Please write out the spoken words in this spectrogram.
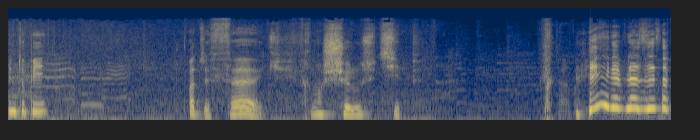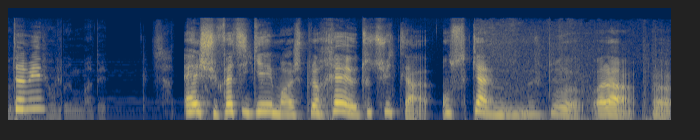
Une toupie. What the fuck? Vraiment chelou ce type. Il est blasé, ça me termine. Eh, je suis fatiguée, moi. Je pleurerai euh, tout de suite, là. On se calme. voilà. Euh.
